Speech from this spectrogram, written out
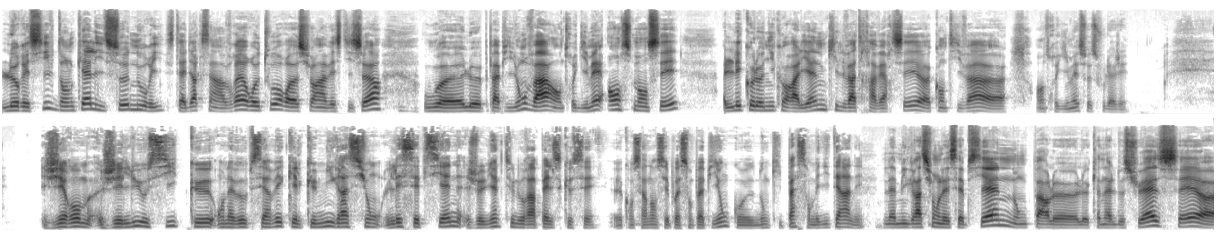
le récif dans lequel il se nourrit. C'est-à-dire que c'est un vrai retour euh, sur investisseur où euh, le papillon va, entre guillemets, ensemencer les colonies coralliennes qu'il va traverser euh, quand il va, entre guillemets, se soulager. Jérôme, j'ai lu aussi qu'on avait observé quelques migrations lesseptiennes. Je veux bien que tu nous rappelles ce que c'est euh, concernant ces poissons papillons donc, qui passent en Méditerranée. La migration lesseptienne, donc par le, canal de Suez, c'est euh,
